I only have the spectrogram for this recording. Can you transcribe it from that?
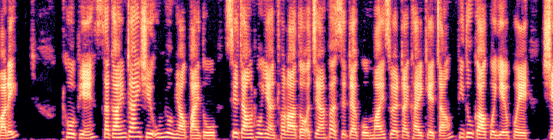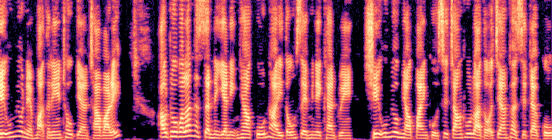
ပါတယ်။ထို့ပြင်စကိုင်းတိုင်းရေဦးမြို့မြောက်ပိုင်းသို့စစ်ကြောင်းထိုးရန်ထွက်လာသောအကြမ်းဖက်စစ်တပ်ကိုမိုင်းဆွဲတိုက်ခိုက်ခဲ့ကြောင်းပြည်သူ့ကာကွယ်ရေးအဖွဲ့ရေဦးမြို့နယ်မှသတင်းထုတ်ပြန်ထားပါတယ်။ အော်တိုဘာလ22ရက်နေ့ည9:30မိနစ်ခန့်တွင်ရေဦးမြို့မြောက်ပိုင်းကိုစစ်ကြောင်းထိုးလာသောအကြမ်းဖက်စစ်တပ်ကို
